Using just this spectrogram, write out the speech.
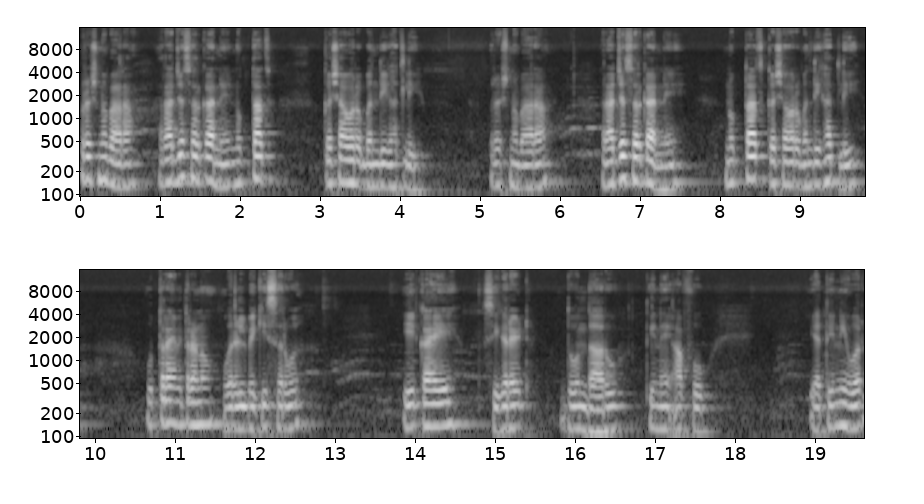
प्रश्न बारा. राज्य सरकारने नुकताच कशावर बंदी घातली? प्रश्न बारा. राज्य सरकारने नुकताच कशावर बंदी घातली? उत्तर आहे मित्रांनो वरीलपैकी सर्व. एक आहे सिगरेट दोन दारू तीन आहे आफू. या तिन्हीवर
